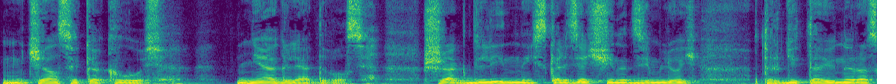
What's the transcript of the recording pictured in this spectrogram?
мчался как лось, не оглядывался. Шаг длинный, скользящий над землей. Таргитаю не раз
